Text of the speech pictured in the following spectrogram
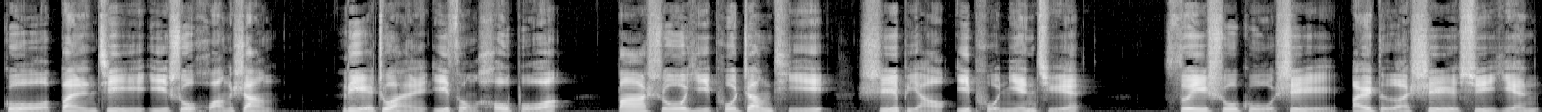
故本纪以述皇上，列传以总侯伯，八书以铺正体，十表以谱年爵。虽书古事，而得世序焉。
